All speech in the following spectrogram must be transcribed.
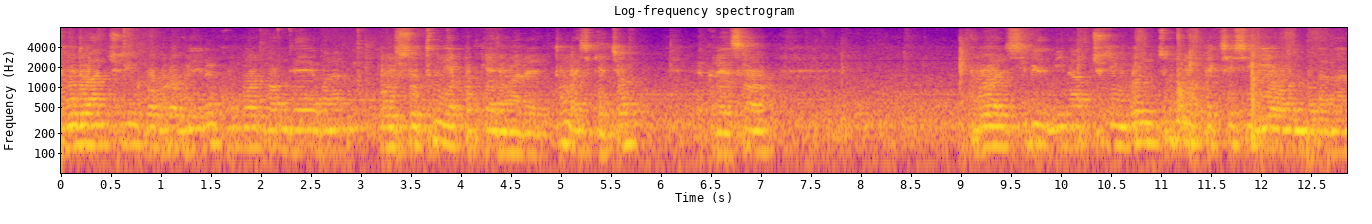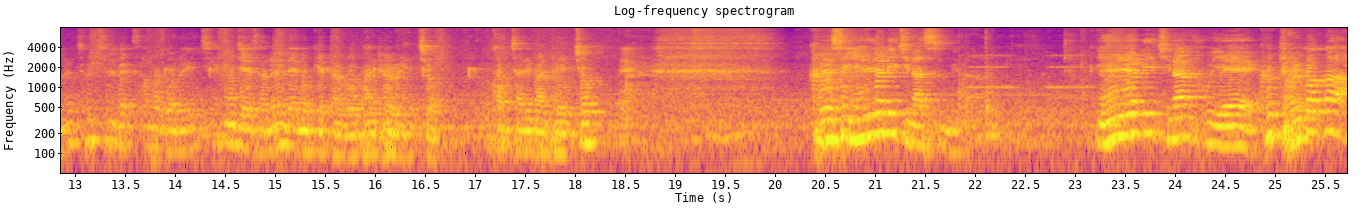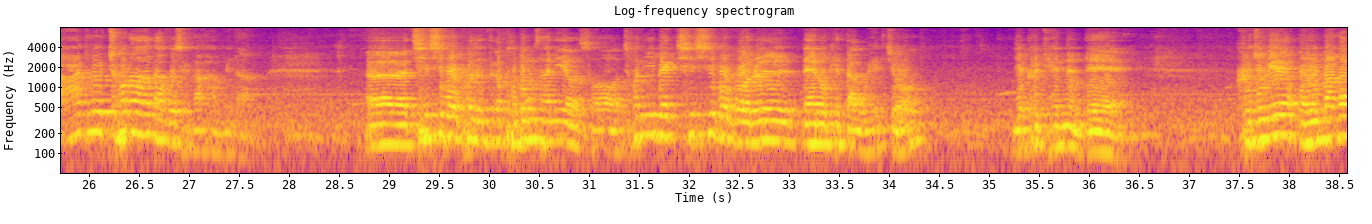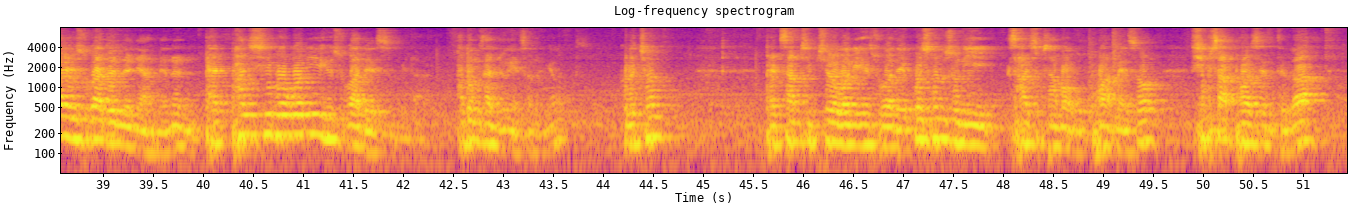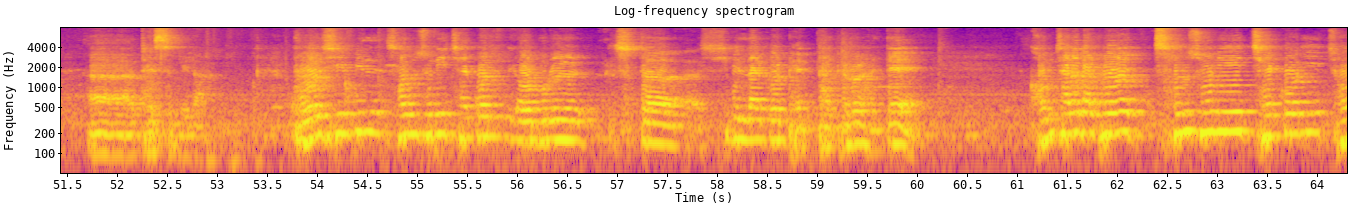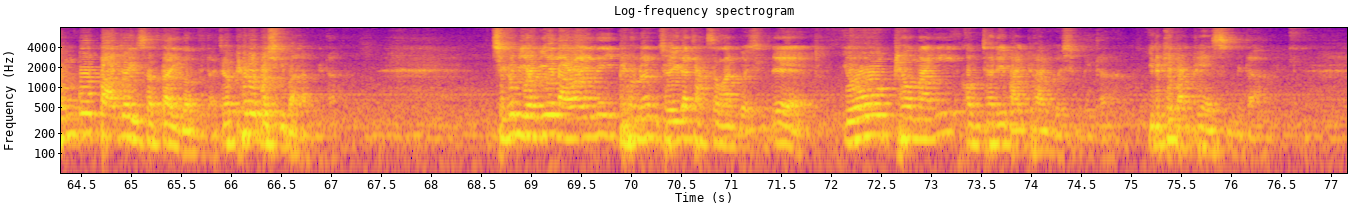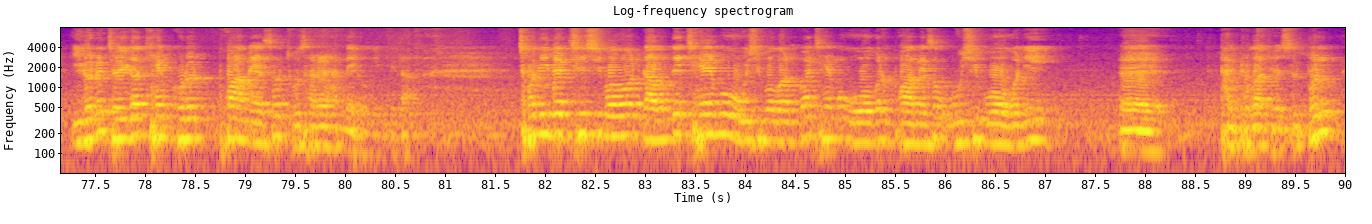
전두환 추징법으로 불리는 공무원 범죄에 관한 올수 특례법 개정안을 통과시켰죠. 그래서 9월 10일 미납 추징금 1672억 원보다 많은 1703억 원의 책임 재산을 내놓겠다고 발표를 했죠. 검찰이 발표했죠. 그래서 1년이 지났습니다. 1년이 지난 후에 그 결과가 아주 초라하다고 생각합니다. 어, 75%가 부동산이어서 1270억 원을 내놓겠다고 했죠. 이제 그렇게 했는데 그 중에 얼마가 회수가 됐느냐 하면은 180억 원이 회수가 됐습니다. 부동산 중에서는요. 그렇죠? 137억 원이 회수가 됐고 선순위 43억 원 포함해서 14%가 어, 됐습니다. 9월 10일 선순위 채권 여부를 어, 10일 날 그걸 배- 발표를 할 때 검찰의 발표에 선순위 채권이 전부 빠져 있었다 이겁니다. 저 표를 보시기 바랍니다. 지금 여기에 나와 있는 이 표는 저희가 작성한 것인데 이 표만이 검찰이 발표한 것입니다. 이렇게 발표했습니다. 이거는 저희가 캠코를 포함해서 조사를 한 내용입니다. 1270억 원 가운데 채무 50억 원과 채무 5억 원을 포함해서 55억 원이 에, 발표가 됐을 뿐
